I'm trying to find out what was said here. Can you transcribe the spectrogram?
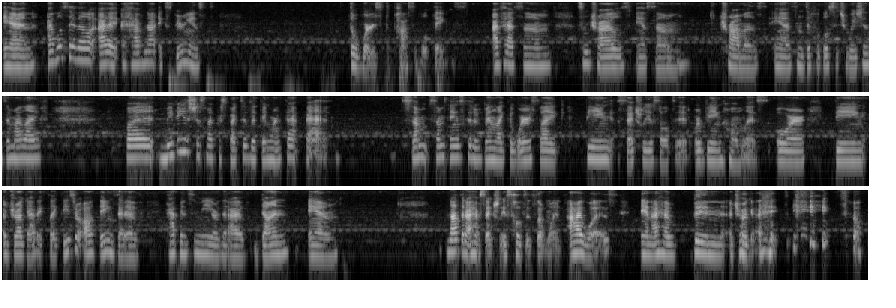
And I will say though, I have not experienced the worst possible things. I've had some some trials and some traumas and some difficult situations in my life. But maybe it's just my perspective that they weren't that bad. Some some things could have been like the worst like being sexually assaulted or being homeless or being a drug addict. Like these are all things that have happened to me or that I've done and not that I have sexually assaulted someone, I was, and I have been a drug addict. so,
